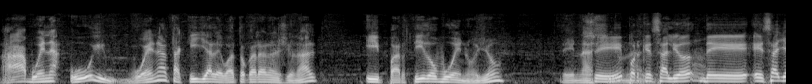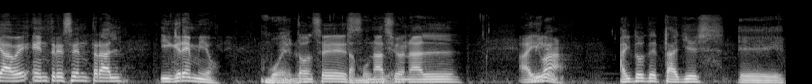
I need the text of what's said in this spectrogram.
Ah, buena, uy, buena taquilla le va a tocar a Nacional y partido bueno, ¿yo? De Nacional. Sí, porque salió de esa llave entre Central y Gremio. Bueno, Entonces, bien. Nacional, ahí va. Hay dos detalles. eh,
